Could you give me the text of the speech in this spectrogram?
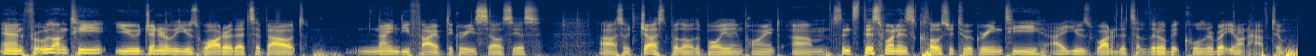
And for oolong tea, you generally use water that's about 95 degrees Celsius uh, so just below the boiling point. Um, since this one is closer to a green tea, I use water that's a little bit cooler, but you don't have to.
